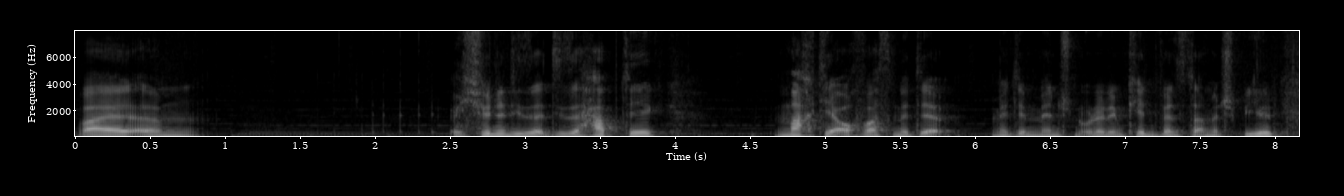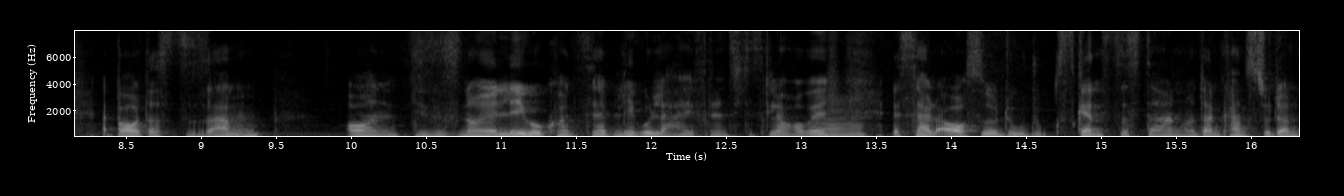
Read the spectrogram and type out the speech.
weil ähm, ich finde, diese, diese Haptik macht ja auch was mit, der, mit dem Menschen oder dem Kind, wenn es damit spielt. Er baut das zusammen und dieses neue Lego-Konzept, Lego Live nennt sich das, glaube ich, ist halt auch so, du, du scannst es dann und dann kannst du dann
